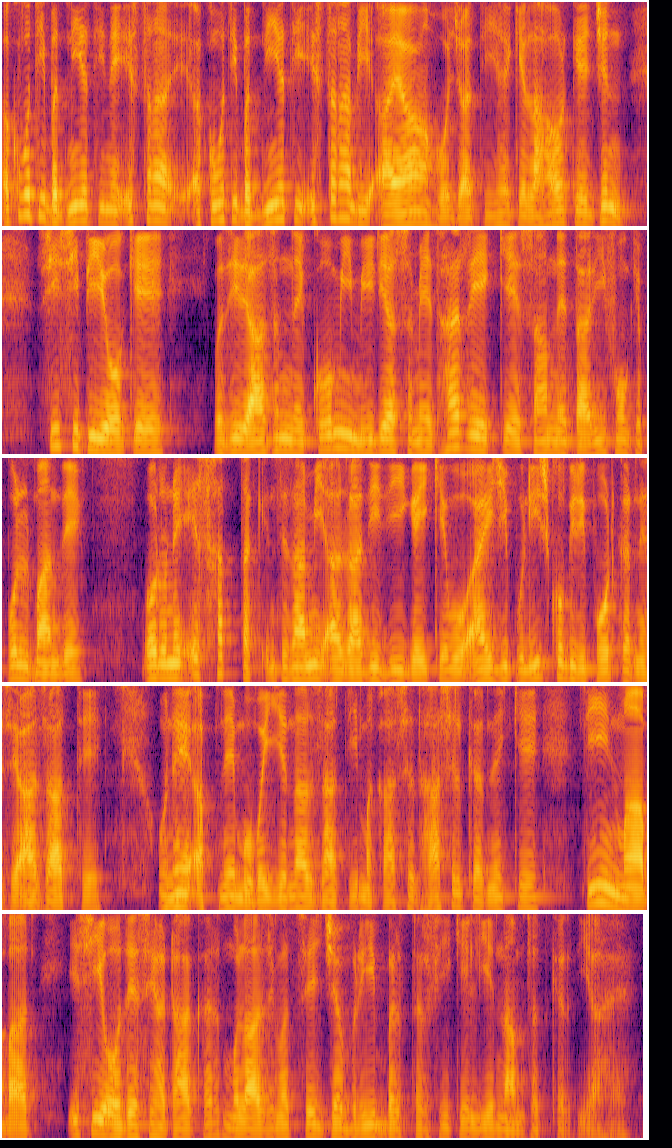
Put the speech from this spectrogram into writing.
حکومتی بدنیتی نے اس طرح، حکومتی بدنیتی اس طرح بھی آیاں ہو جاتی ہے کہ لاہور کے جن سی سی پی او کے وزیر اعظم نے قومی میڈیا سمیت ہر ایک کے سامنے تعریفوں کے پل باندھے اور انہیں اس حد تک انتظامی آزادی دی گئی کہ وہ آئی جی پولیس کو بھی رپورٹ کرنے سے آزاد تھے۔ انہیں اپنے مبینہ ذاتی مقاصد حاصل کرنے کے تین ماہ بعد اسی عہدے سے ہٹا کر ملازمت سے جبری برطرفی کے لیے نامزد کر دیا ہے۔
